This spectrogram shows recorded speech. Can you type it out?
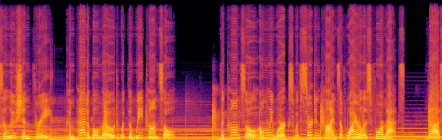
Solution 3. Compatible mode with the Wii console. The console only works with certain kinds of wireless formats. Thus,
